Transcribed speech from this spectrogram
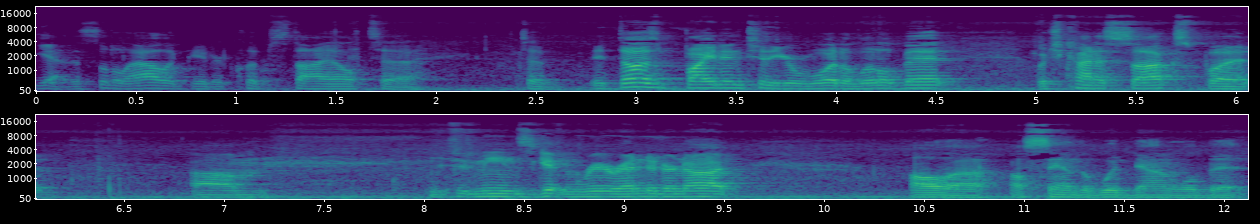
yeah, this little alligator clip style to, to, it does bite into your wood a little bit, which kind of sucks, but um, if it means getting rear-ended or not, I'll, uh, I'll sand the wood down a little bit.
